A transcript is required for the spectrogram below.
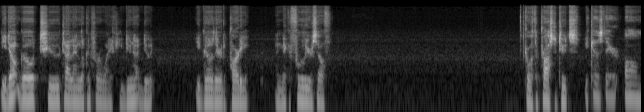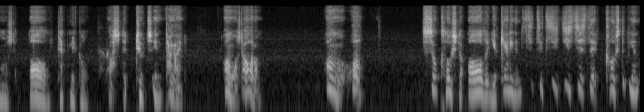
you don't go to Thailand looking for a wife. You do not do it. You go there to party and make a fool of yourself. Go with the prostitutes because they're almost all technical prostitutes in Thailand. Almost all of them. All, all so close to all that you can't even, it's, it's, it's just that close to being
